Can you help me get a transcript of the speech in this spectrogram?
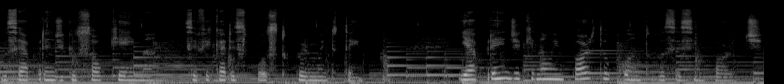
você aprende que o sol queima se ficar exposto por muito tempo. E aprende que não importa o quanto você se importe,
